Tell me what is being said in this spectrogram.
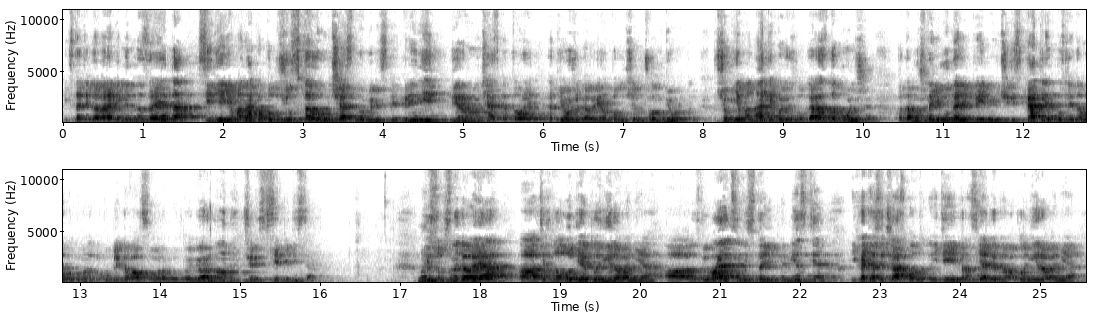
И, кстати говоря, именно за это Сидия Яманака получил вторую часть Нобелевской премии, первую часть которой, как я уже говорил, получил Джон Бёртон. Причем Яманаке повезло гораздо больше, потому что ему дали премию через 5 лет после того, как он опубликовал свою работу, а Бёртону через все 50. Ну и, собственно говоря, а, технология клонирования а, развивается, не стоит на месте. И хотя сейчас от идеи трансъядерного клонирования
